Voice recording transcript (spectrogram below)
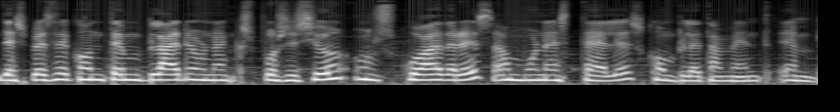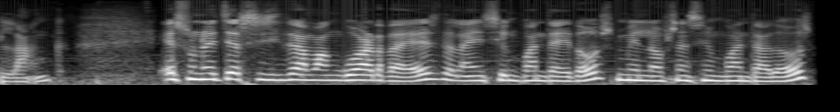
després de contemplar en una exposició uns quadres amb unes teles completament en blanc. És un exercici d'avantguarda, és de l'any 52, 1952,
